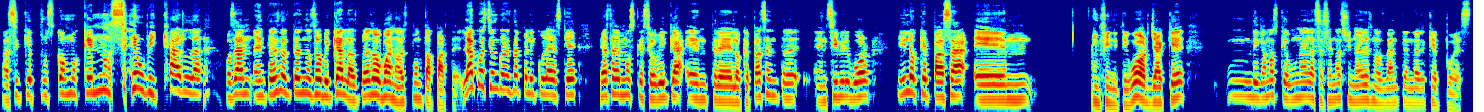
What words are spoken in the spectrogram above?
Así que pues como que no sé ubicarla. O sea, entre esas tres no sé ubicarlas. Pero bueno, es punto aparte. La cuestión con esta película es que ya sabemos que se ubica entre lo que pasa entre, en Civil War y lo que pasa en Infinity War. Ya que digamos que una de las escenas finales nos da a entender que pues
